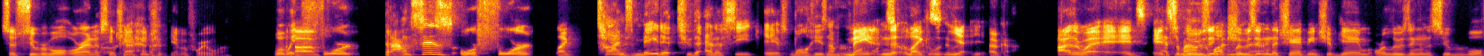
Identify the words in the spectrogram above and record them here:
So Super Bowl or NFC okay. Championship game before he won. Wait, wait, um, four bounces or four like times made it to the NFC AFC. Well, he's never made it. So like yeah, yeah, okay. Either way, it's it's losing losing there. in the championship game or losing in the Super Bowl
